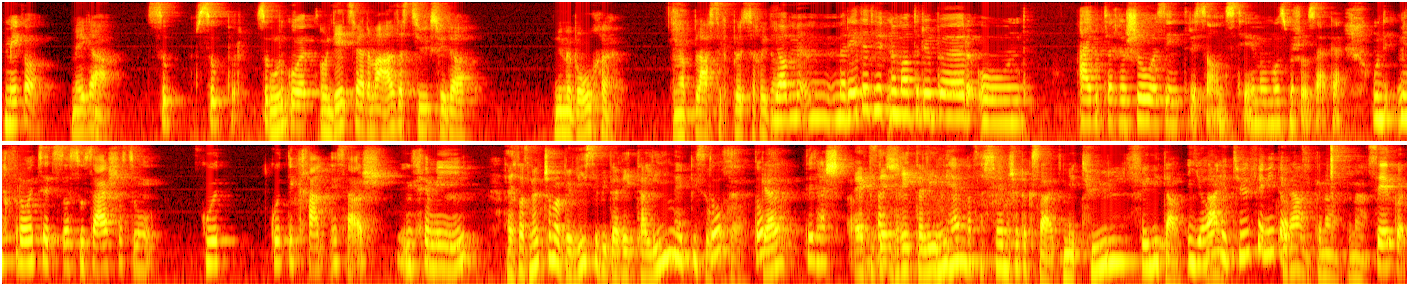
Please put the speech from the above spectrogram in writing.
Mega. Mega. Sup- Super. Super Und, gut. und jetzt werden wir all das Zeugs wieder nicht mehr brauchen. Wenn wir Plastik plötzlich wieder... Ja, wir, wir reden heute nochmal darüber und eigentlich schon ein interessantes Thema, muss man schon sagen. Und mich freut es jetzt, dass du sagst, dass du gut, gute Kenntnis hast in Chemie. Habe ich das nicht schon mal bewiesen bei der Ritalin-Episode? Doch, doch. Gell? Das hast, Äh, bei hast, Ritalin, wie haben wir das schon gesagt? Methylphenidat? ja, Nein. Methylphenidat. Genau, genau, genau. Sehr gut.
